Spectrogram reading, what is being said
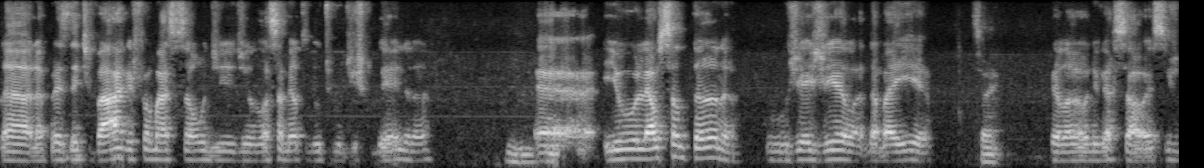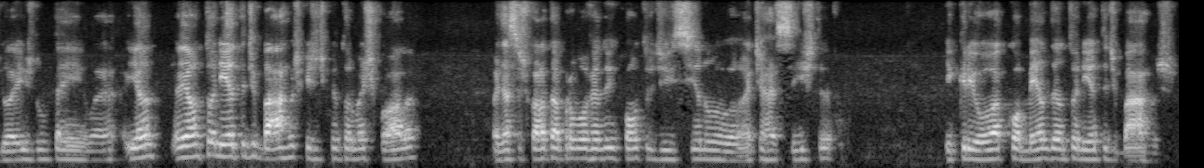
Na, na Presidente Vargas, foi uma ação de, de lançamento do último disco dele, né? Uhum. É, e o Léo Santana, o GG lá da Bahia. Sim pela Universal. Esses dois não tem. Né? E a Antonieta de Barros, que a gente pintou numa escola, mas essa escola estava promovendo um encontro de ensino antirracista e criou a Comenda Antonieta de Barros.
